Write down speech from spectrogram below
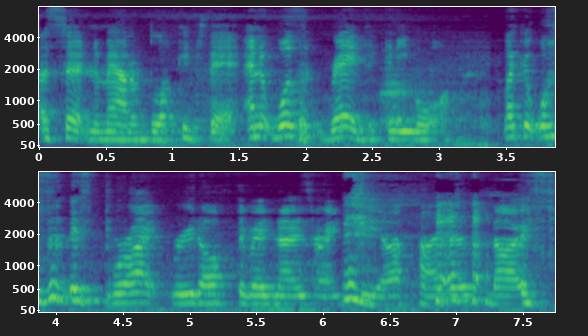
a certain amount of blockage there. And it wasn't red anymore. Like it wasn't this bright Rudolph the Red-Nosed Reindeer kind of nose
